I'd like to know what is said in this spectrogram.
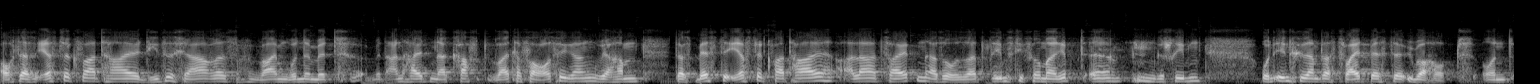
auch das erste Quartal dieses Jahres war im Grunde mit, mit anhaltender Kraft weiter vorausgegangen. Wir haben das beste erste Quartal aller Zeiten, also seitdem es die Firma gibt, äh, geschrieben und insgesamt das zweitbeste überhaupt. Und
